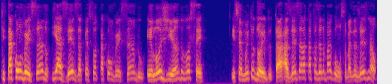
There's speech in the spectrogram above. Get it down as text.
que está conversando e às vezes a pessoa está conversando elogiando você. Isso é muito doido, tá? Às vezes ela está fazendo bagunça, mas às vezes não.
